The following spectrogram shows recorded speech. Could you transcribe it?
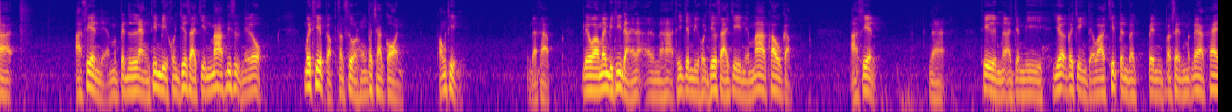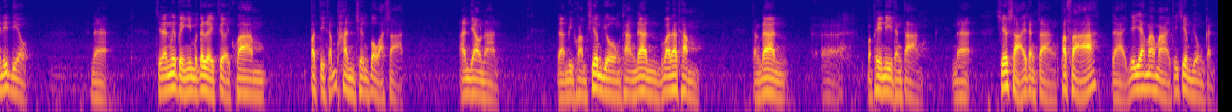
อาเซียนเนี่ยมันเป็นแหล่งที่มีคนเชื้อสายจีนมากที่สุดในโลก เมื่อเทียบกับสัดส่วนของประชากรท้องถิ่นนะครับเรียกว่าไม่มีที่ไหนนะนะฮะที่จะมีคนเชื้อสายจีนเนี่ยมากเท่ากับ อาเซียนนะที่อื่นมันอาจจะมีเยอะก็จริง แต่ว่าคิดเป็นเป็นเปอร์เซ็นต์มันแค่นิดเดียวนะฉะนั้นเมื่อเป็นอย่างนี้มันก็เลยเกิดความปฏิสัมพันธ์เชิงประวัติศาสตร์ อันยาวนานนะมีความเชื่อมโยงทางด้านวัฒนธรรม ทางด้านประเพณีต่างๆนะเชื้อสายต่างๆ ภาษาแต่เยอะแยะมากมายที่เชื่อมโยงกัน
